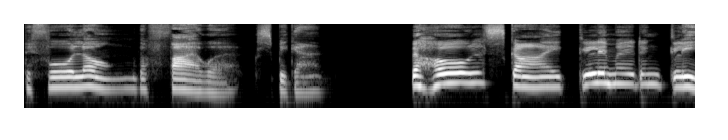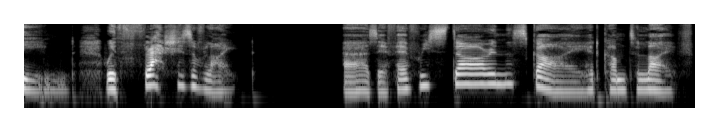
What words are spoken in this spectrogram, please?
Before long, the fireworks began. The whole sky glimmered and gleamed with flashes of light, as if every star in the sky had come to life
